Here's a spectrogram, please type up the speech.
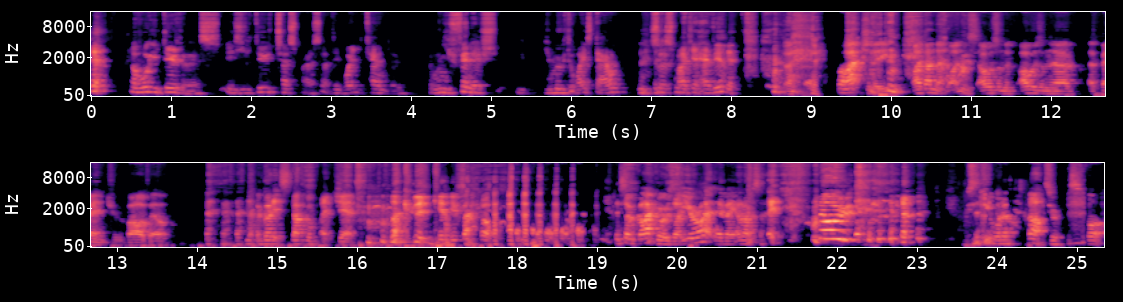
And what you do to this is you do chest press, I think what you can do, and when you finish, you, you move the weights down, so just make it heavier. Well, actually, I done that once. I was on the I was on a, a bench with a barbell, and I got it stuck on my chest. I couldn't get it back off. and some guy was like, "You're right there, mate," and I was like, "No," because I didn't want to ask for a spot.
